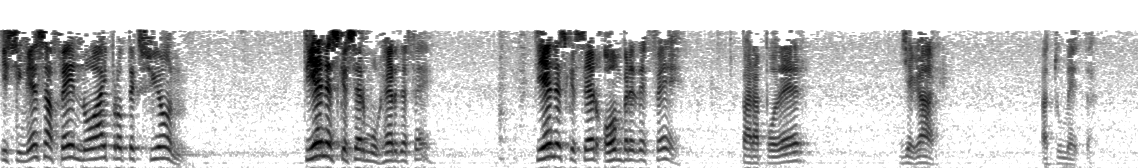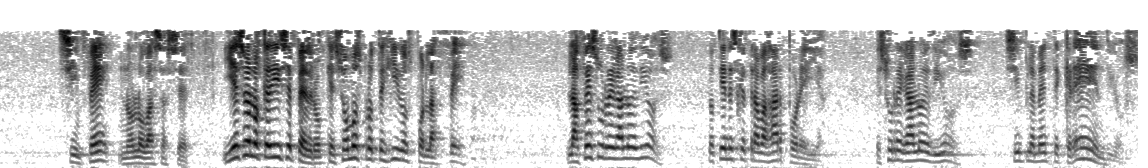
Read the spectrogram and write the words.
y sin esa fe no hay protección. Tienes que ser mujer de fe. Tienes que ser hombre de fe para poder llegar a tu meta. Sin fe no lo vas a hacer. Y eso es lo que dice Pedro, que somos protegidos por la fe. La fe es un regalo de Dios. No tienes que trabajar por ella. Es un regalo de Dios. Simplemente cree en Dios.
